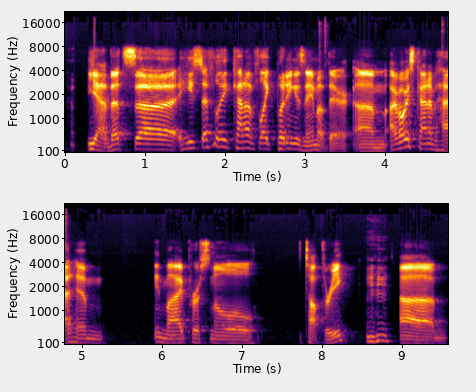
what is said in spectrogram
yeah, that's uh, he's definitely kind of like putting his name up there. Um, I've always kind of had him in my personal top 3 mm-hmm. Um,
